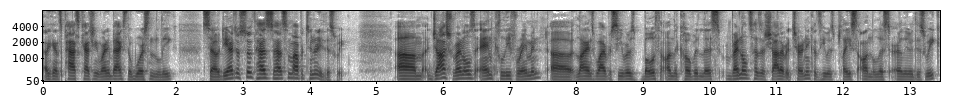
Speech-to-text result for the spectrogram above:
against pass catching running backs, the worst in the league. So D'Andre Swift has has some opportunity this week. Um, Josh Reynolds and Kalif Raymond, uh, Lions wide receivers, both on the COVID list. Reynolds has a shot at returning because he was placed on the list earlier this week.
